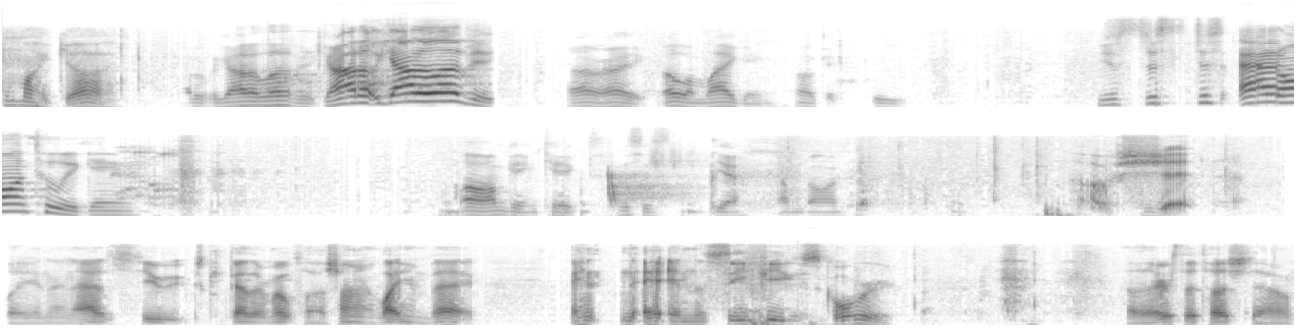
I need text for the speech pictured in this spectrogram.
Oh my god. We gotta love it. Gotta, gotta love it. All right. Oh, I'm lagging. Okay, cool. Just, just, just add on to it, game. Oh, I'm getting kicked. This is, yeah, I'm gone. Oh shit. And then as he was kicked out of the remote was trying to invite him back. And and the CPU scored. Oh, there's the touchdown.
